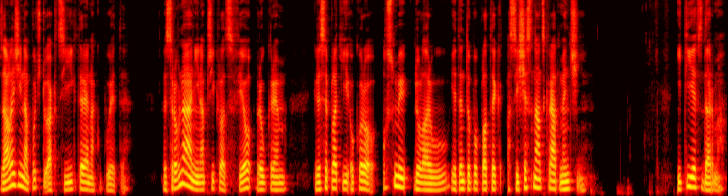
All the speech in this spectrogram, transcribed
Záleží na počtu akcí, které nakupujete. Ve srovnání například s FIO brokerem, kde se platí okolo 8 dolarů, je tento poplatek asi 16 krát menší. ETF zdarma.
